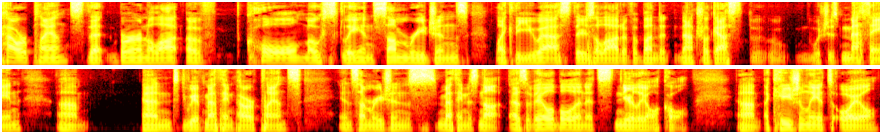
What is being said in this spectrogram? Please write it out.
power plants that burn a lot of coal, mostly in some regions, like the US. There's a lot of abundant natural gas, which is methane. Um, and we have methane power plants. In some regions, methane is not as available and it's nearly all coal. Um, occasionally, it's oil.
